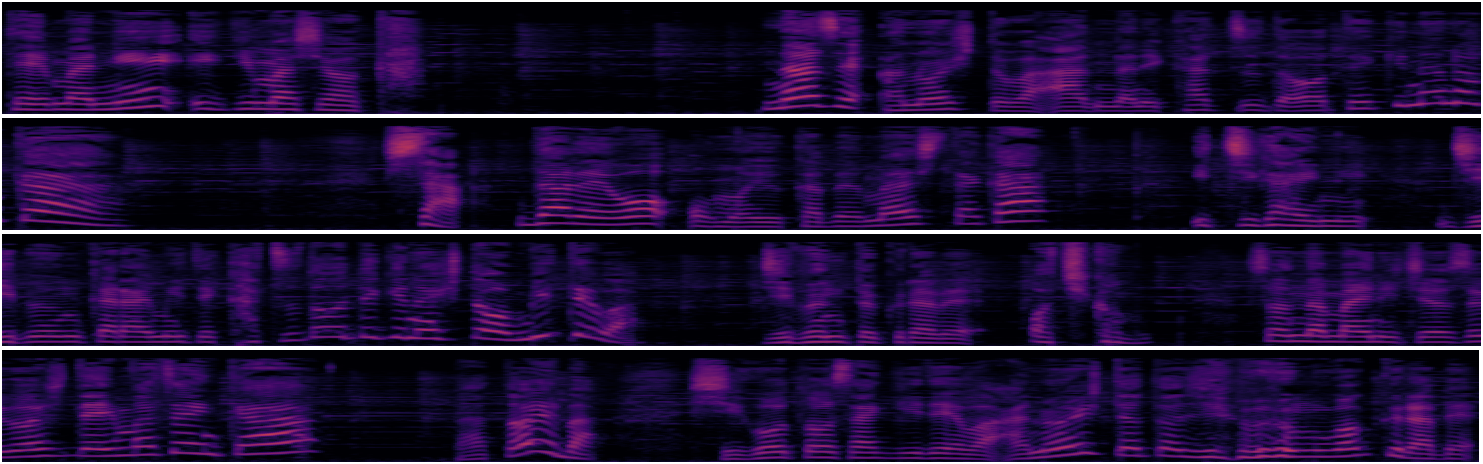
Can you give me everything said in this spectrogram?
テーマに行きましょうか。なぜあの人はあんなに活動的なのか。さあ誰を思い浮かべましたか？一概に自分から見て活動的な人を見ては自分と比べ落ち込む。そんな毎日を過ごしていませんか？例えば仕事先ではあの人と自分を比べ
